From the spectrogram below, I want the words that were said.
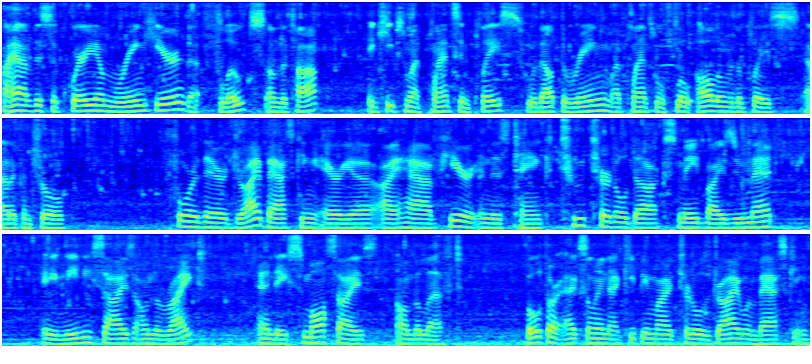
I have this aquarium ring here that floats on the top. It keeps my plants in place. Without the ring, my plants will float all over the place, out of control. For their dry basking area, I have here in this tank two turtle docks made by Zoo Med, a mini size on the right and a small size on the left. Both are excellent at keeping my turtles dry when basking.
